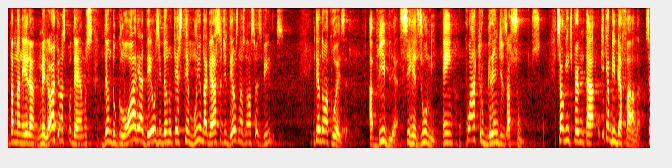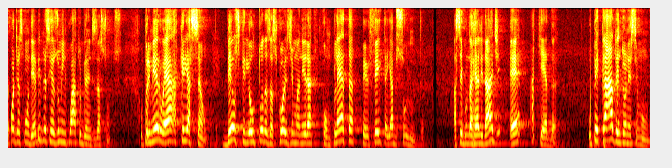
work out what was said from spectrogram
da maneira melhor que nós pudermos, dando glória a Deus e dando testemunho da graça de Deus nas nossas vidas. Entenda uma coisa: a Bíblia se resume em quatro grandes assuntos. Se alguém te perguntar o que a Bíblia fala, você pode responder: a Bíblia se resume em quatro grandes assuntos. O primeiro é a criação. Deus criou todas as coisas de maneira completa, perfeita e absoluta. A segunda realidade é a queda. O pecado entrou nesse mundo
